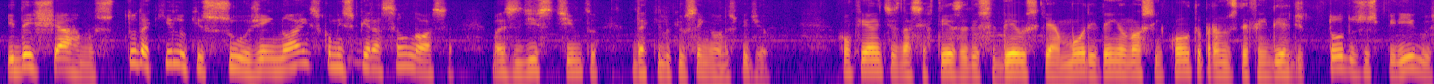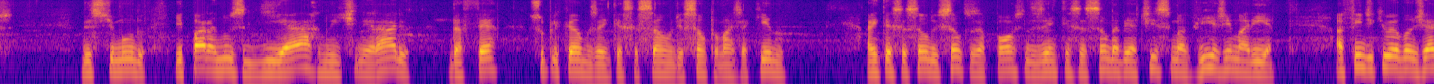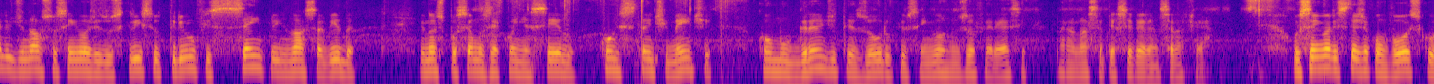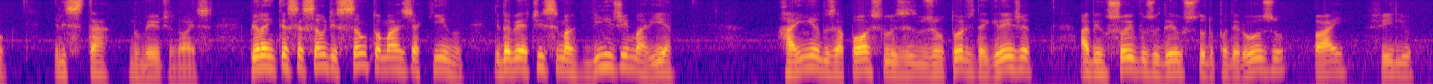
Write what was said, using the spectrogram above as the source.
e deixarmos tudo aquilo que surge em nós como inspiração nossa, mas distinto daquilo que o Senhor nos pediu. Confiantes na certeza desse Deus que é amor e vem ao nosso encontro para nos defender de todos os perigos deste mundo e para nos guiar no itinerário da fé, suplicamos a intercessão de São Tomás de Aquino, a intercessão dos santos apóstolos e a intercessão da Beatíssima Virgem Maria a fim de que o Evangelho de nosso Senhor Jesus Cristo triunfe sempre em nossa vida e nós possamos reconhecê-lo constantemente como o grande tesouro que o Senhor nos oferece para a nossa perseverança na fé. O Senhor esteja convosco, Ele está no meio de nós. Pela intercessão de São Tomás de Aquino e da Beatíssima Virgem Maria, Rainha dos Apóstolos e dos Autores da Igreja, abençoe-vos o Deus Todo-Poderoso, Pai, Filho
